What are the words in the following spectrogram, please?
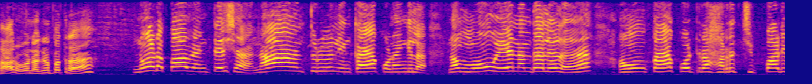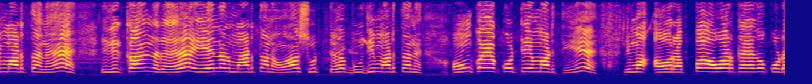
ಸಾರು ನಗನ ಪತ್ರ ನೋಡಪ್ಪ ವೆಂಕಟೇಶ ನಾ ಅಂತರೂ ನಿನ್ ಕೈಯಾಗ ಕೊಡಂಗಿಲ್ಲ. ನಮ್ಮ ಅವ್ವ ಏನಂದಲ್ಲ ಹೇಳ? ಅವನ ಕೈಯಾಗ ಕೊಟ್ರೆ ಹರ ಚಿಪ್ಪಾಡಿ ಮಾಡ್ತಾನೆ. ಇಲ್ಲಿಕಂದ್ರೆ ಏನಾರು ಮಾಡ್ತಾನೋ ಸುಟ್ಟ ಬೂದಿ ಮಾಡ್ತಾನೆ. ಅವನ ಕೈಯ ಕೊಟ್ಟು ಏನು ಮಾಡ್ತಿ? ನಿಮ್ಮ ಅವರಪ್ಪ ಅವ್ರ ಕೈಯಾಗ ಕೊಡ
